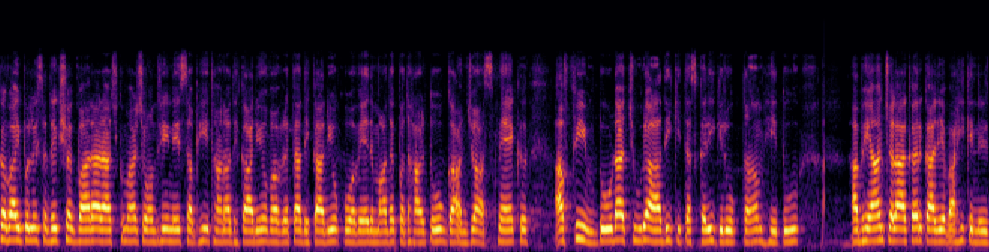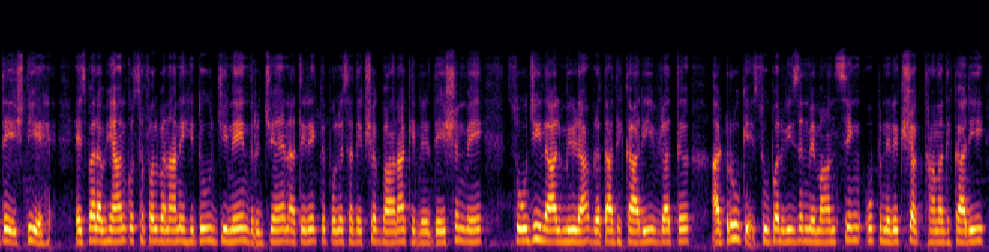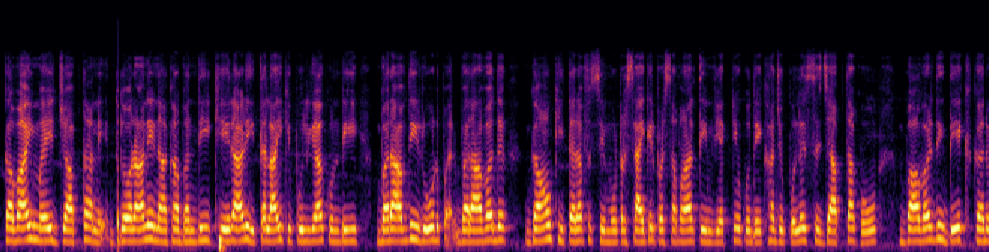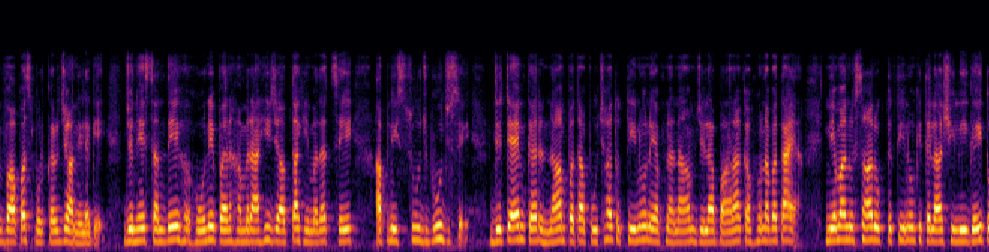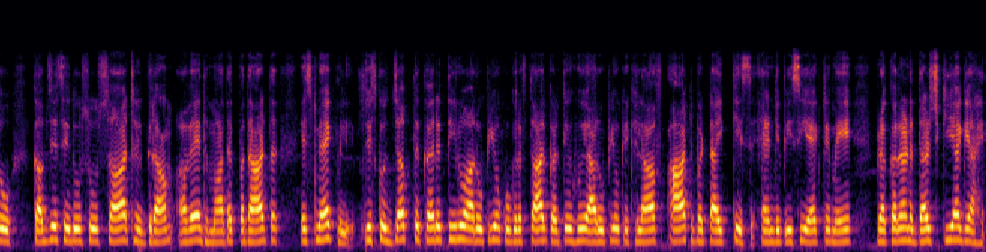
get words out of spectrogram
कवाई police अधीक्षक बारा राजकुमार चौधरी ने सभी थानाधिकारियों व व्रताधिकारियों को अवैध मादक पदार्थों, गांजा स्मैक अफीम, डोडा, चूरा आदि की तस्करी की रोकथाम हेतु अभियान चलाकर कार्यवाही के निर्देश दिए हैं। इस पर अभियान को सफल बनाने हेतु जिनेन्द्र जैन, अतिरिक्त पुलिस अधीक्षक बारा के निर्देशन में सोजी लाल मीणा, व्रताधिकारी व्रत अटरू के सुपरविजन में मान सिंह उप निरीक्षक थानाधिकारी कवाई मई जाप्ता ने दौराने नाकाबंदी, खेराड़ी, तलाई की पुलिया कुंडी, बरावदी रोड पर बरावद गाँव की तरफ़ से मोटरसाइकिल पर सवार तीन व्यक्तियों को देखा, जो पुलिस जाप्ता को बावर्दी देखकर वापस मुड़कर जाने लगे। जिन्हें संदेह होने पर हमराही जाप्ता की मदद से, अपनी सूझबूझ से डिटेन कर नाम पता पूछा तो तीनों ने अपना नाम जिला बारा का होना बताया। नियमानुसार उक्त तीनों की तलाशी ली गई तो कब्जे से 260 ग्राम अवैध मादक पदार्थ स्मैक मिली, जिसको जब्त कर तीनों आरोपियों को गिरफ़्तार करते हुए आरोपियों के खिलाफ आठ बट्टा इक्कीस एक्ट में प्रकरण दर्ज किया गया है।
